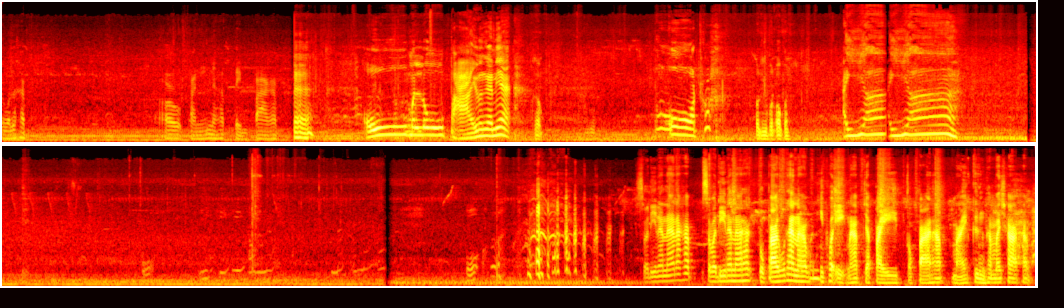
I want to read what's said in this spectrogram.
โดนแล้วครับ เอาป่านนี้นะครับ เต็มปลาครับ โอ้มันโลป่ายเหมือนกันเนี่ยครับโอ้ทเอารีบอลออกก่อน ไอ้ยาไอ้ยา วัสดีนะนะนะครับ สวัสดีนะนะครับตกปลาทุกท่านนะครับ วันนี้พ่อเอกนะครับจะไปตกปลานะครับ หมายกึ่งธรรมชาติครับ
